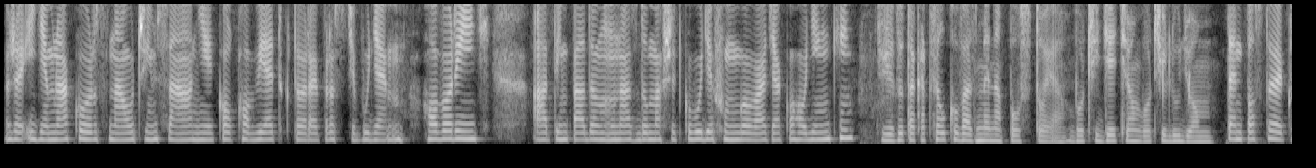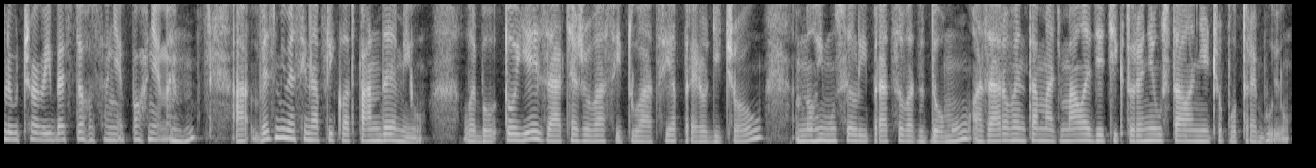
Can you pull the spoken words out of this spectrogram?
že idem na kurz, naučím sa niekoľko vied, ktoré proste budem hovoriť a tým pádom u nás doma všetko bude fungovať ako hodinky. Čiže je to taká celková zmena postoja voči deťom, voči ľuďom. Ten postoj je kľúčový, bez toho sa nepohneme. Uh-huh. A vezmime si napríklad pandémiu, lebo to je záťažová situácia pre rodičov. Mnohí museli pracovať z domu a zároveň tam mať malé deti, ktoré neustále niečo potrebujú.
